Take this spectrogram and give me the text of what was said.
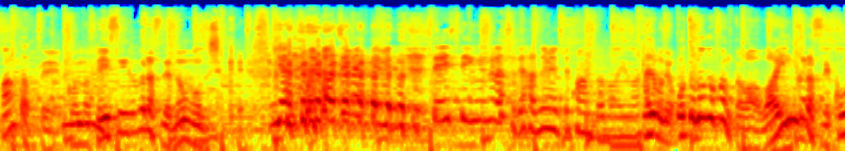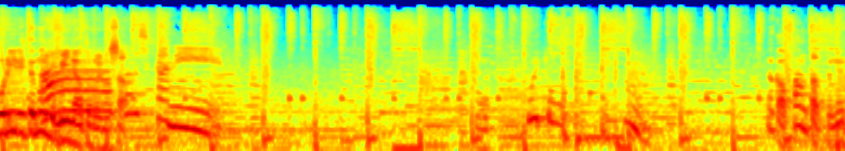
ファンタってこんなテイスティンググラスで飲むもんでしたっけ、いや初めてテイスティンググラスで初めてファンタ飲みました。あでもね大人のファンタはワイングラスで氷入れて飲んでもいいなと思いました。確かに。割と。なんかファンタってもっ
